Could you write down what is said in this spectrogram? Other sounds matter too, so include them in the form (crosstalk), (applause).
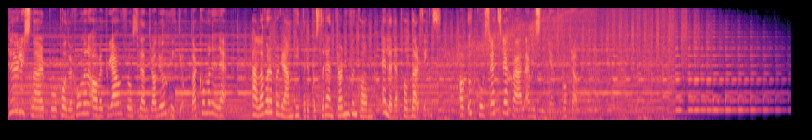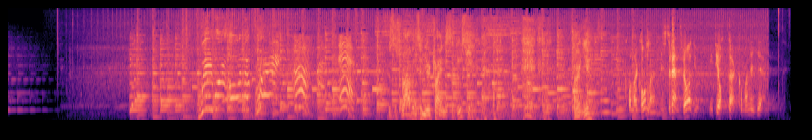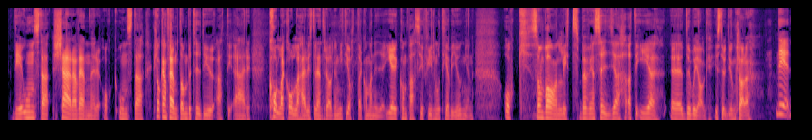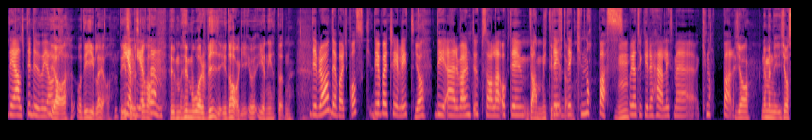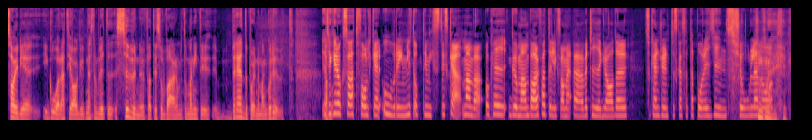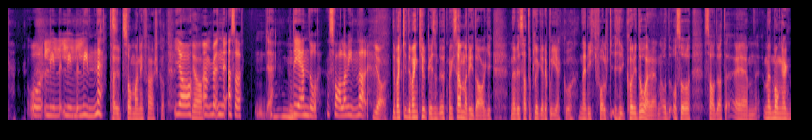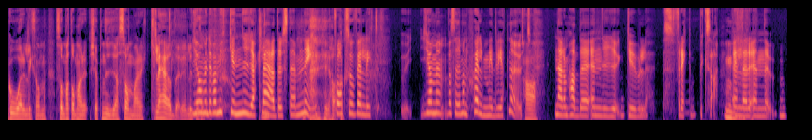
Du lyssnar på poddversionen av ett program från Studentradion 98,9. Alla våra program hittar du på studentradion.com eller där poddar finns. Av upphovsrättsliga skäl är musiken förkortad. We were on a break! Mrs. Robinson, you're trying to seduce me. (laughs) Aren't you? Kolla kolla i Studentradion 98,9. Det är onsdag, kära vänner, och onsdag klockan 15 betyder ju att det är Kolla kolla här i Studentradion 98,9, er kompass i film och tv-djungeln. Och som vanligt behöver jag säga att det är eh, du och jag i studion, Klara. Det, det är alltid du och jag. Ja, och det gillar jag. Det är så det ska vara. Enheten. Hur, hur mår vi idag, i enheten? Det är bra, det har varit påsk, det har varit trevligt. Ja, Det är varmt i Uppsala och det, dammigt i det, luften. det knoppas. Mm. Och jag tycker det är härligt med knoppar. Ja, nej men jag sa ju det igår att jag nästan blir lite sur nu för att det är så varmt och man inte är beredd på det när man går ut. Jag tycker också att folk är orimligt optimistiska. Man bara, okej gumman, bara för att det liksom är över 10 grader så kanske du inte ska sätta på dig jeanskjolen och, (laughs) Nej, och lill, lill linnet. Ta ut sommaren i förskott. Ja, Ja. men alltså Mm. det är ändå svala vindar. Ja, det var, det var en kul grej som du uppmärksammade idag när vi satt och pluggade på Eko, när det gick folk i korridoren och, och så sa du att ehm, men många går liksom som att de har köpt nya sommarkläder. Lite Ja, så. men det var mycket nya kläder-stämning. (laughs) ja. Folk såg väldigt, ja men vad säger man, självmedvetna ut. ja. När de hade en ny gul fräck byxa. Mm. Eller en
